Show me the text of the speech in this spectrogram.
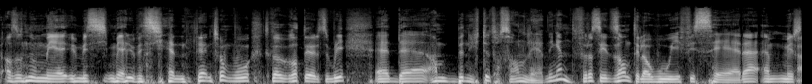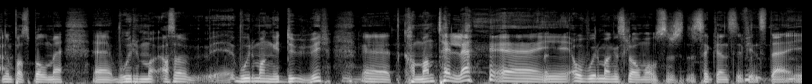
altså Noe mer, umis, mer umiskjennelig enn John Woo skal godt gjøres å bli. Uh, det, han benyttet også anledningen, for å si det sånn, til å woifisere en Mission Ja. Impossible med eh, hvor, ma- altså, eh, hvor mange duer eh, kan man telle? Eh, i, og hvor mange slow motion-sekvenser finnes det i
